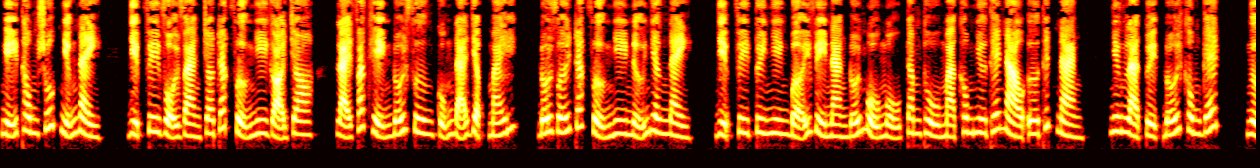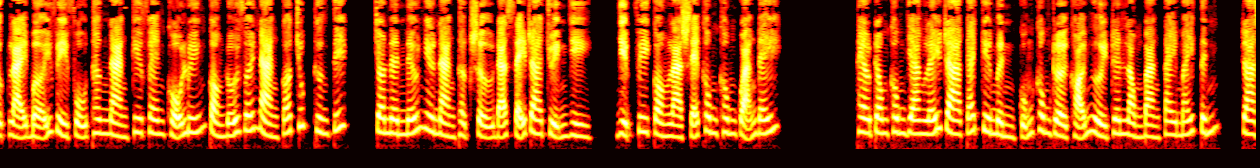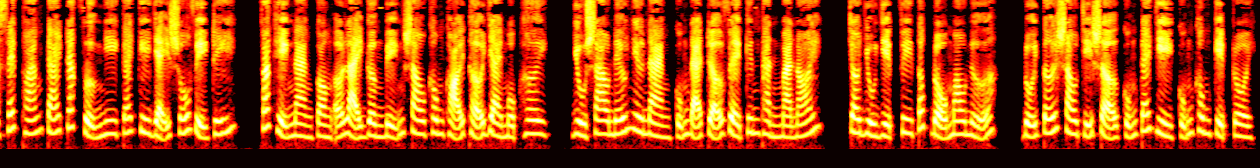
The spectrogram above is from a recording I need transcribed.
Nghĩ thông suốt những này, Diệp Phi vội vàng cho Trác Phượng Nhi gọi cho, lại phát hiện đối phương cũng đã dập máy, đối với Trác Phượng Nhi nữ nhân này, Diệp Phi tuy nhiên bởi vì nàng đối mụ mụ căm thù mà không như thế nào ưa thích nàng, nhưng là tuyệt đối không ghét, ngược lại bởi vì phụ thân nàng kia phen khổ luyến còn đối với nàng có chút thương tiếc, cho nên nếu như nàng thật sự đã xảy ra chuyện gì, Diệp Phi còn là sẽ không không quản đấy. Theo trong không gian lấy ra cái kia mình cũng không rời khỏi người trên lòng bàn tay máy tính, ra xét thoáng cái Trác Phượng Nhi cái kia dãy số vị trí, phát hiện nàng còn ở lại gần biển sau không khỏi thở dài một hơi, dù sao nếu như nàng cũng đã trở về kinh thành mà nói, cho dù Diệp Phi tốc độ mau nữa, đuổi tới sau chỉ sợ cũng cái gì cũng không kịp rồi.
